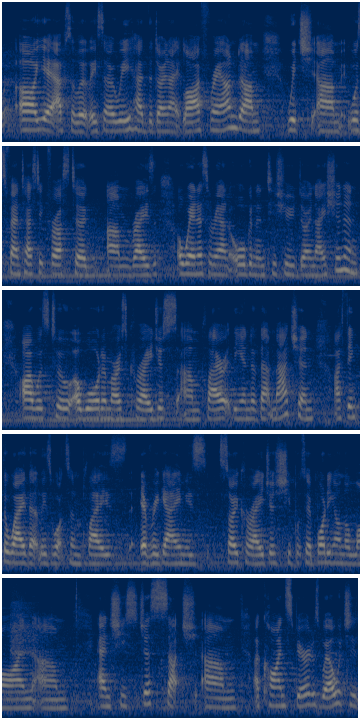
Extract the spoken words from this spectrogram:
award? Oh yeah, absolutely. So we had the Donate Life round, um, which um, was fantastic for us to um, raise awareness around organ and tissue donation. And I was to award a most courageous um, player at the end of that match. And I think the way that Liz Watson plays every game is so courageous. She puts her body on the line. Um, and she's just such um, a kind spirit as well, which is,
